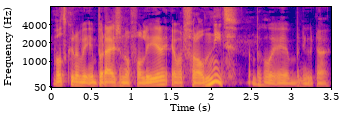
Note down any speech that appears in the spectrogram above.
Wat kunnen we in Parijs er nog van leren en wat vooral niet? Daar ben ik wel benieuwd naar.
